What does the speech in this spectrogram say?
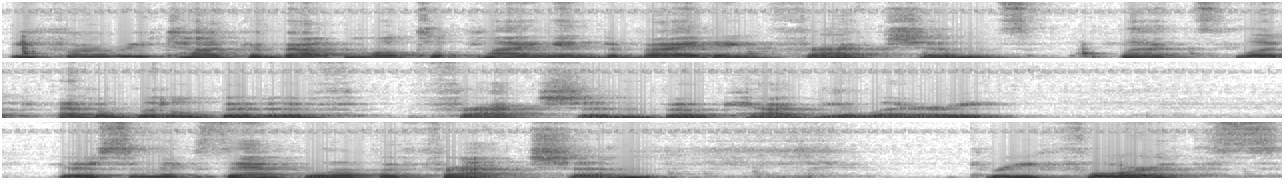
Before we talk about multiplying and dividing fractions, let's look at a little bit of fraction vocabulary. Here's an example of a fraction, 3 fourths.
